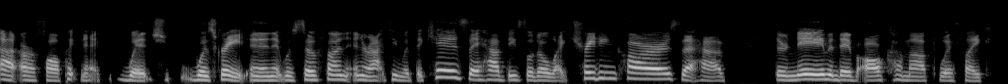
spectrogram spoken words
at our fall picnic which was great. And it was so fun interacting with the kids. They have these little like trading cards that have their name and they've all come up with like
